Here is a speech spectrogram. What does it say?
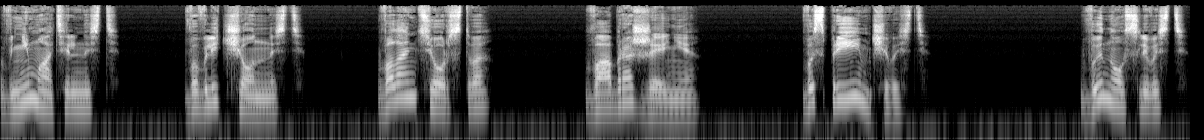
внимательность, вовлеченность, волонтерство, воображение – восприимчивость, выносливость,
